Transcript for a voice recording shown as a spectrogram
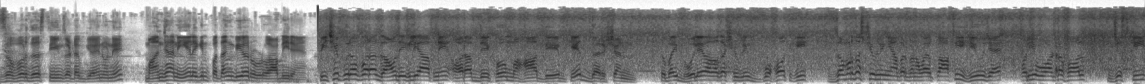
ज़बरदस्त थीम सेटअप किया इन्होंने। मांझा नहीं है लेकिन पतंग भी और उड़ा भी रहे हैं। पीछे पूरा पूरा गाँव देख लिया आपने और अब देखो महादेव के दर्शन। तो भाई भोले बाबा का शिवलिंग बहुत ही ज़बरदस्त शिवलिंग यहाँ पर बना हुआ है, काफ़ी ह्यूज है। और ये वाटरफॉल जिसकी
